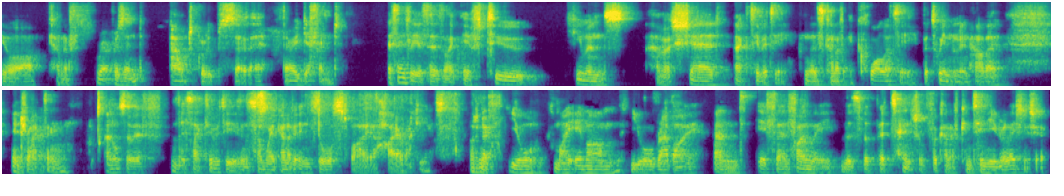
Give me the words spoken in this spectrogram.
who are kind of represent out groups. So they're very different. Essentially, it says like if two humans have a shared activity and there's kind of equality between them in how they're interacting. And also if this activity is in some way kind of endorsed by a hierarchy. I don't know, you're my imam, you're rabbi. And if then finally there's the potential for kind of continued relationship,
